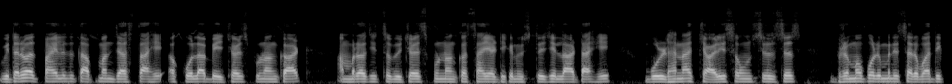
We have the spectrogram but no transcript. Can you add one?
विदर्भात पाहिलं तर तापमान जास्त आहे. अकोला बेचाळीस पूर्णांक आठ अमरावती चव्वेचाळीस पूर्णांक सहा या ठिकाणी उष्णतेची लाट आहे. बुलढाणा चाळीस अंश सेल्सिअस ब्रह्मपुरीमध्ये सर्वाधिक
